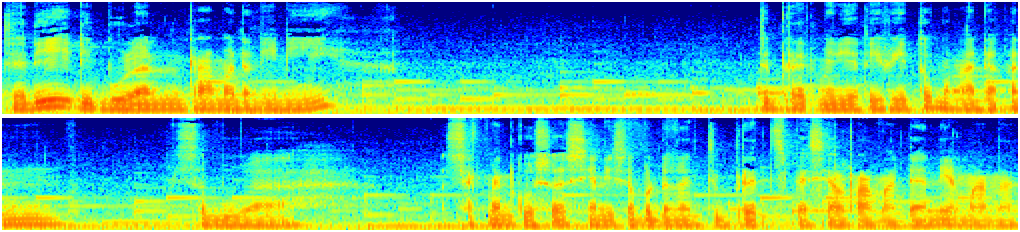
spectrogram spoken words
Jadi di bulan Ramadan ini, Jebret Media TV itu mengadakan sebuah segmen khusus yang disebut dengan Jebret Spesial Ramadan yang mana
